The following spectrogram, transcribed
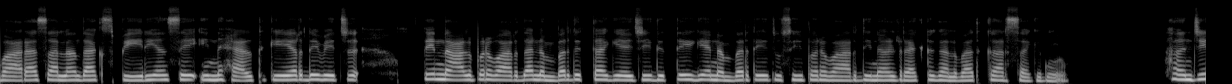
12 ਸਾਲਾਂ ਦਾ ਐਕਸਪੀਰੀਅੰਸ ਹੈ ਇਨ ਹੈਲਥ ਕੇਅਰ ਦੇ ਵਿੱਚ। ਤੇ ਨਾਲ ਪਰਿਵਾਰ ਦਾ ਨੰਬਰ ਦਿੱਤਾ ਗਿਆ ਜੀ, ਦਿੱਤੇ ਗਏ ਨੰਬਰ ਤੇ ਤੁਸੀਂ ਪਰਿਵਾਰ ਦੇ ਨਾਲ ਡਾਇਰੈਕਟ ਗੱਲਬਾਤ ਕਰ ਸਕਦੇ ਹੋ। ਹਾਂਜੀ,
